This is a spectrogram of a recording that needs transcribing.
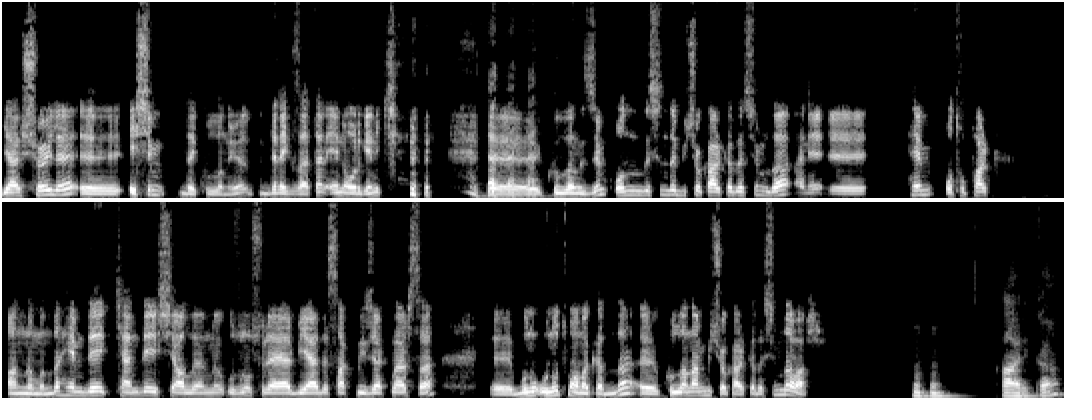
Ya şöyle e, eşim de kullanıyor. Direkt zaten en organik e, kullanıcım. Onun dışında birçok arkadaşım da hani e, hem otopark anlamında hem de kendi eşyalarını uzun süre eğer bir yerde saklayacaklarsa e, bunu unutmamak adına e, kullanan birçok arkadaşım da var. Harika.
